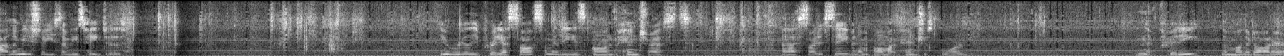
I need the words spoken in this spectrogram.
Alright, let me just show you some of these pages. They're really pretty. I saw some of these on Pinterest and I started saving them on my Pinterest board. Isn't that pretty? The mother-daughter.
